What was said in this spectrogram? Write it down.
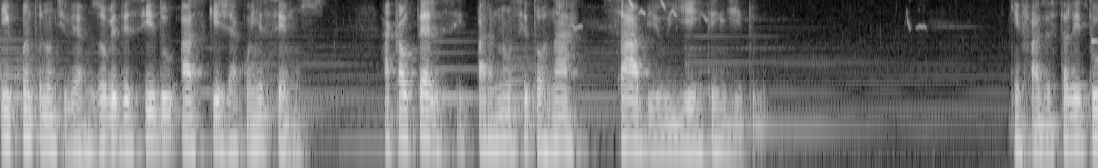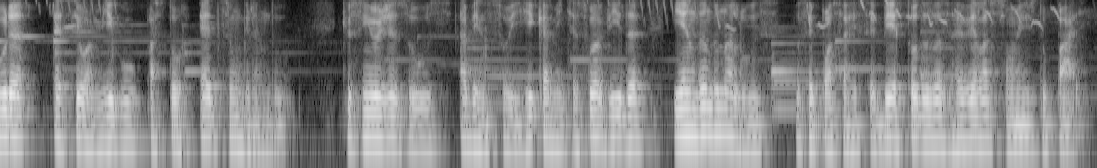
enquanto não tivermos obedecido às que já conhecemos. Acautele-se para não se tornar sábio e entendido. Quem faz esta leitura é seu amigo, pastor Edson Grando. Que o Senhor Jesus abençoe ricamente a sua vida e, andando na luz, você possa receber todas as revelações do Pai.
